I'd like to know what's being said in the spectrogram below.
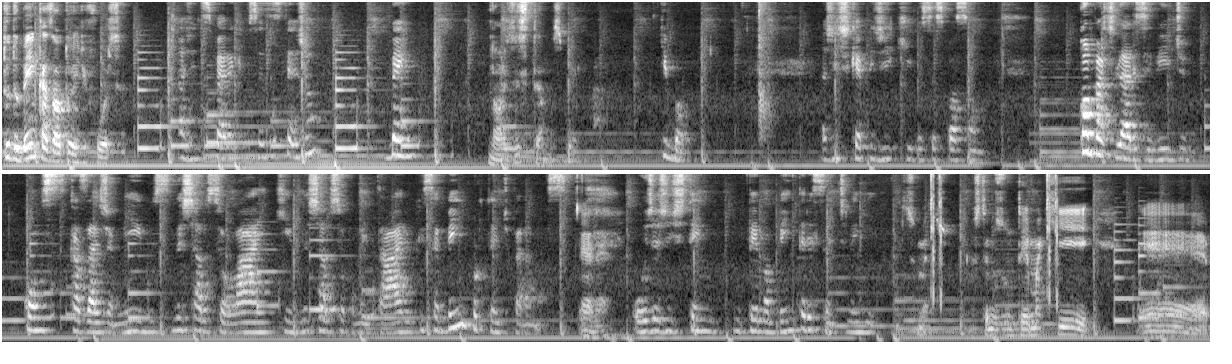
Tudo bem, casal Torre de Força? A gente espera que vocês estejam bem. Nós estamos bem. Que bom. A gente quer pedir que vocês possam compartilhar esse vídeo com os casais de amigos, deixar o seu like, deixar o seu comentário, que isso é bem importante para nós. É, né? Hoje a gente tem um tema bem interessante, né, Gui? Isso mesmo. Nós temos um tema que é,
